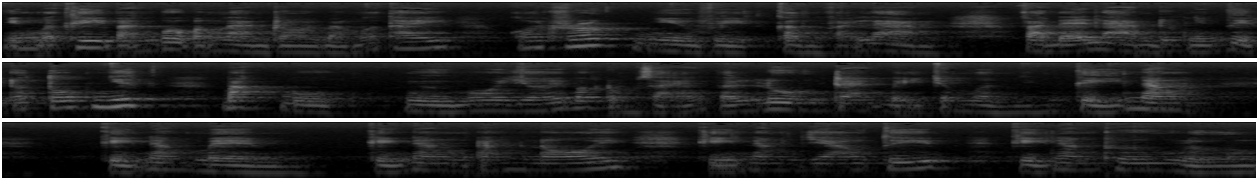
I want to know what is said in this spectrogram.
Nhưng mà khi bạn vô bạn làm rồi, bạn mới thấy có rất nhiều việc cần phải làm. Và để làm được những việc đó tốt nhất, bắt buộc người môi giới, bất động sản phải luôn trang bị cho mình những kỹ năng. Kỹ năng mềm, kỹ năng ăn nói, kỹ năng giao tiếp, kỹ năng thương lượng,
